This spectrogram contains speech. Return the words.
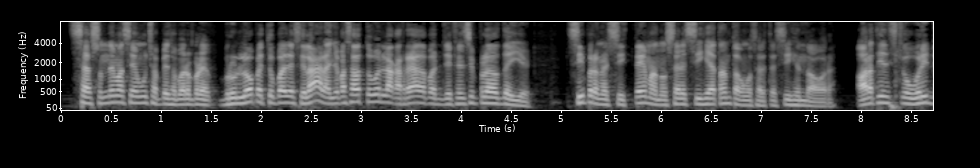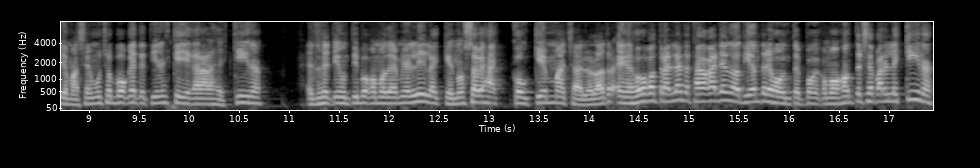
o sea, son demasiadas muchas piezas. Por ejemplo, Bruce López, tú puedes decir, ah, el año pasado estuvo en la carrera por el Defensive Player of the Year. Sí, pero en el sistema no se le exigía tanto como se le está exigiendo ahora. Ahora tienes que cubrir demasiado muchos boquetes, tienes que llegar a las esquinas. Entonces tiene un tipo como Damian Lillard que no sabes con quién macharlo. La otra- en el juego contra Atlanta estaba ganando a DeAndre Hunter, porque como Hunter se para en la esquina,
